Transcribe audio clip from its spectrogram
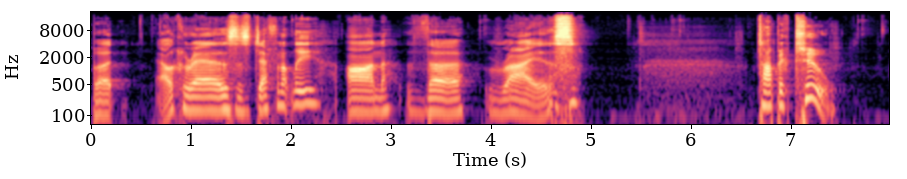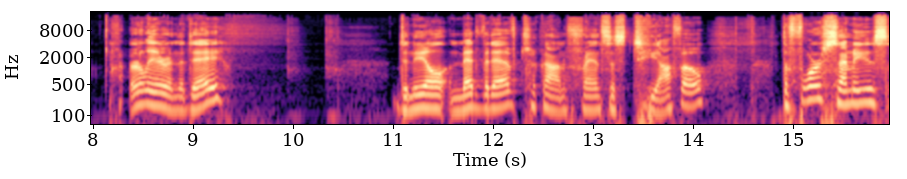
But Alcaraz is definitely on the rise. Topic two earlier in the day, Daniil Medvedev took on Francis Tiafoe. The four semis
